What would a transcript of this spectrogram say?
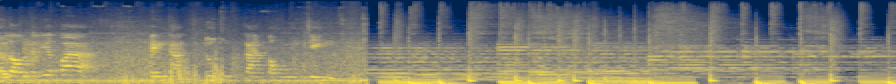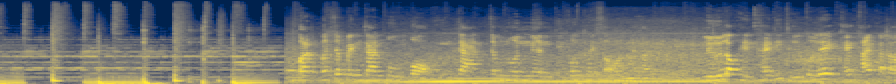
ดี๋ยวเราจะเรียกว่าเป็นการดูการประมูลจริง บัตรมันจะเป็นการบ่งบอกถึงการจำนวนเงินที่เขาเคยสอนนะครับ หรือเราเห็นใครที่ถือตัวเลขคล้ายๆกับเรา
